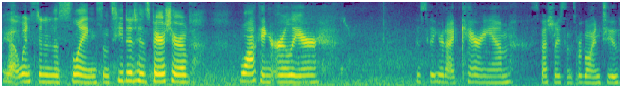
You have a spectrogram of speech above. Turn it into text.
I got Wynston in the sling since he did his fair share of walking earlier. Just figured I'd carry him, especially since we're going to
